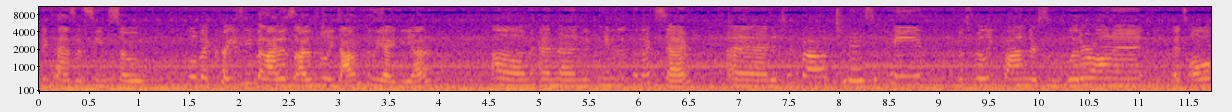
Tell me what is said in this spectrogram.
because it seemed so a little bit crazy but I was, I was really down for the idea. Um, and then we painted it the next day and it took about two days to paint. It was really fun. There's some glitter on it. It's all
